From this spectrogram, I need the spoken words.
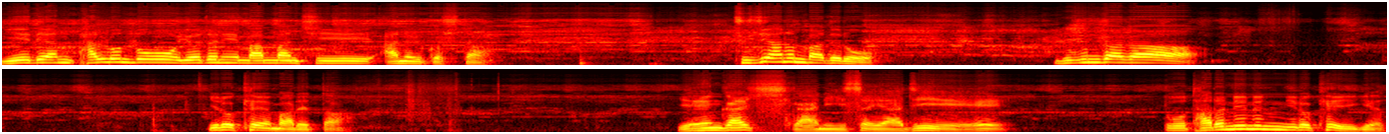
이에 대한 반론도 여전히 만만치 않을 것이다. 주제하는 바대로 누군가가 이렇게 말했다. 여행 갈 시간이 있어야지. 또 다른 이는 이렇게 얘기했,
